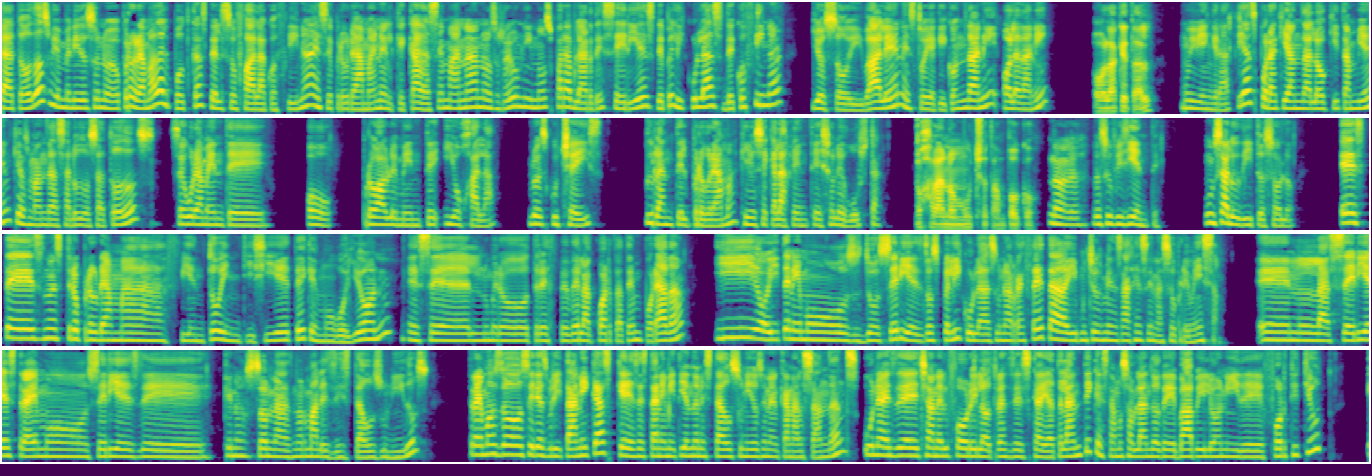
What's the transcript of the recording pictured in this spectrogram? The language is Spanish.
Hola a todos, bienvenidos a un nuevo programa del podcast del sofá a la cocina, ese programa en el que cada semana nos reunimos para hablar de series, de películas, de cocina. Yo soy Valen, estoy aquí con Dani. Hola Dani. Hola, ¿qué tal? Muy bien, gracias. Por aquí anda Loki también, que os manda saludos a todos. Seguramente o probablemente y ojalá lo escuchéis durante el programa, que yo sé que a la gente eso le gusta. Ojalá no mucho tampoco. No, lo, lo suficiente. Un saludito solo. Este es nuestro programa 127, que es mogollón. Es el número 13 de la cuarta temporada. Y hoy tenemos dos series, dos películas, una receta y muchos mensajes en la sobremesa. En las series traemos series de que no son las normales de Estados Unidos. Traemos dos series británicas que se están emitiendo en Estados Unidos en el canal Sundance. Una es de Channel 4 y la otra es de Sky Atlantic. Estamos hablando de Babylon y de Fortitude.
